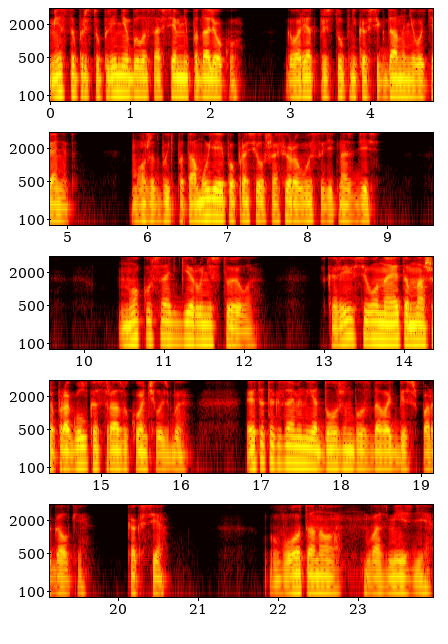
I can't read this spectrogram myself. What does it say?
Место преступления было совсем неподалеку. Говорят, преступника всегда на него тянет. Может быть, потому я и попросил шофера высадить нас здесь. Но кусать Геру не стоило. Скорее всего, на этом наша прогулка сразу кончилась бы. Этот экзамен я должен был сдавать без шпаргалки, как все. Вот оно, возмездие.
